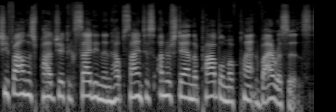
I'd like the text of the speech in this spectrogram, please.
She found this project exciting and helped scientists understand the problem of plant viruses.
